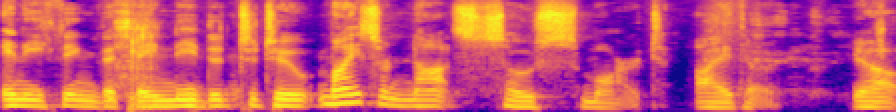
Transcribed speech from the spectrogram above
anything that they needed to do. Mice are not so smart either know,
